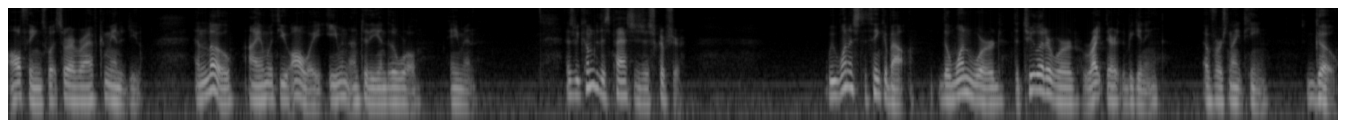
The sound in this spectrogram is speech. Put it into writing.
all things whatsoever I have commanded you. And lo, I am with you always, even unto the end of the world. Amen. As we come to this passage of Scripture, we want us to think about the one word, the two letter word, right there at the beginning of verse 19 go.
